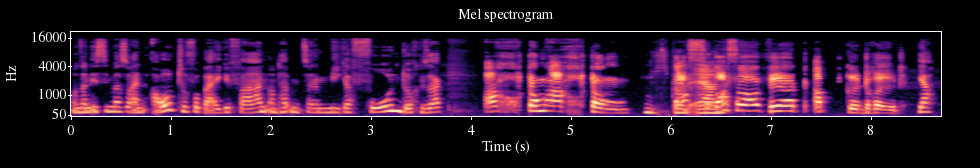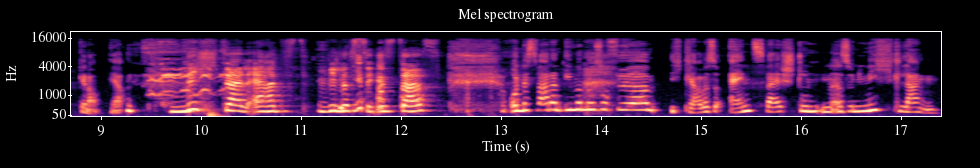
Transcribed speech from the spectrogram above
Und dann ist immer so ein Auto vorbeigefahren und hat mit seinem Megafon durchgesagt, Achtung, Achtung! Nicht dein das Ernst. Wasser wird abgedreht. Ja, genau, ja. Nicht dein Ernst. Wie lustig ja. ist das? Und es war dann immer nur so für, ich glaube, so ein, zwei Stunden, also nicht lang.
